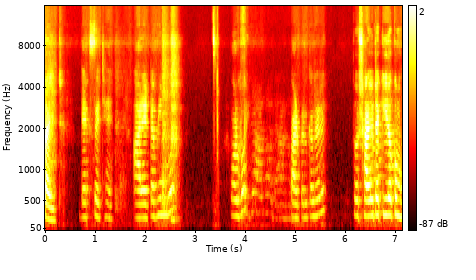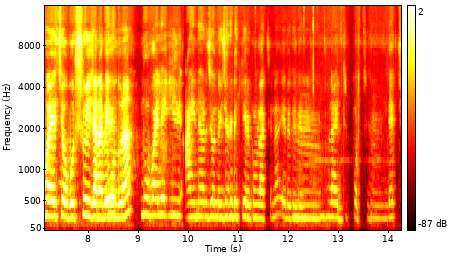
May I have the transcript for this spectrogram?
সাইড ব্যাক সাইড হ্যাঁ। আর এটা পিনবো পরবো পার্পল কালারের তো শাড়িটা কি রকম হয়েছে অবশ্যই জানাবে বন্ধুরা। মোবাইলে ই আয়নার জন্য এই জায়গাটা কীরকম লাগছে না? এরকম লাইট পড়ছে। দেখছ?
